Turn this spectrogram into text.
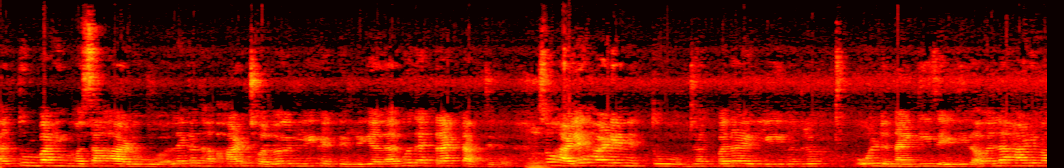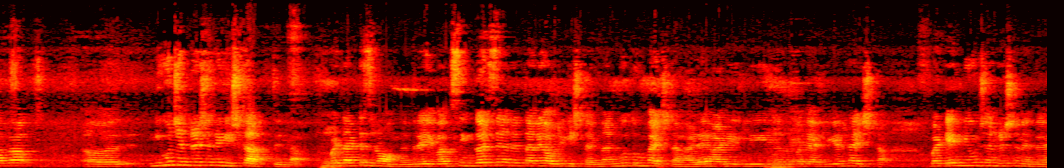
ಅದು ತುಂಬಾ ಹಿಂಗ್ ಹೊಸ ಹಾಡು ಲೈಕ್ ಅದ್ ಹಾಡು ಚಲೋ ಇರ್ಲಿ ಕೆಟ್ಟಿರ್ಲಿ ಎಲ್ಲಾರ್ಗು ಅದ್ ಅಟ್ರಾಕ್ಟ್ ಆಗ್ತಿದೆ. ಸೊ ಹಳೆ ಹಾಡ್ ಏನಿತ್ತು ಜನಪದ ಇರ್ಲಿ ಏನಂದ್ರೆ ಓಲ್ಡ್ ನೈಂಟೀಸ್ ಏಟೀಸ್ ಅವೆಲ್ಲ ಹಾಡ್ ಇವಾಗ ನ್ಯೂ ಜನರೇಷನ್ ಇಷ್ಟ ಆಗ್ತಿಲ್ಲ. ಬಟ್ ದಟ್ ಇಸ್ ರಾಂಗ್ ಅಂದ್ರೆ ಇವಾಗ ಸಿಂಗರ್ಸ್ ಯಾರಿರ್ತಾರೆ ಅವ್ರಿಗೆ ಇಷ್ಟ ನನ್ಗೂ ತುಂಬಾ ಇಷ್ಟ. ಹಳೆ ಹಾಡಿರ್ಲಿ ಇರ್ಲಿ ಜನಪದ ಇರ್ಲಿ ಎಲ್ಲ ಇಷ್ಟ. ಬಟ್ ಏನ್ ನ್ಯೂ ಜನರೇಷನ್ ಇದೆ.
